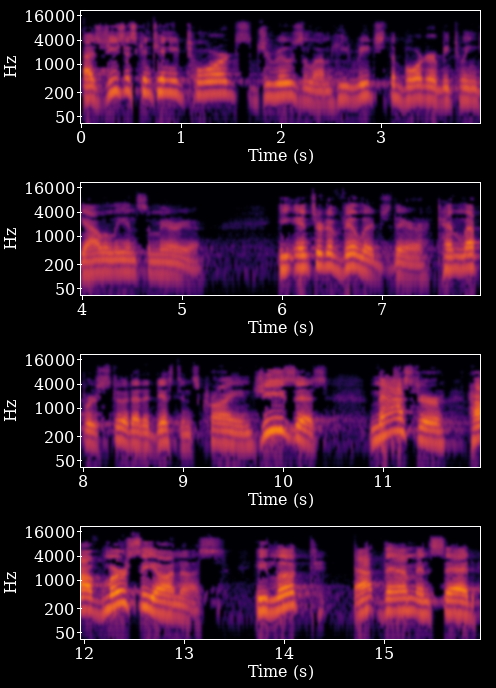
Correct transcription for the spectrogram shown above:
as Jesus continued towards Jerusalem, he reached the border between Galilee and Samaria. He entered a village there. Ten lepers stood at a distance, crying, Jesus, Master, have mercy on us. He looked at them and said,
